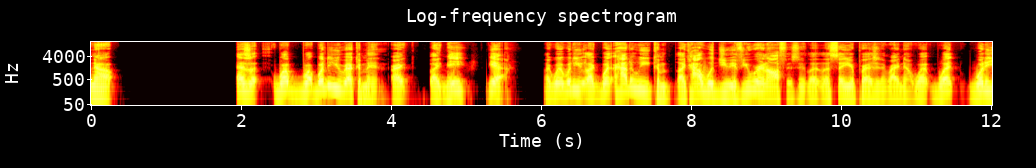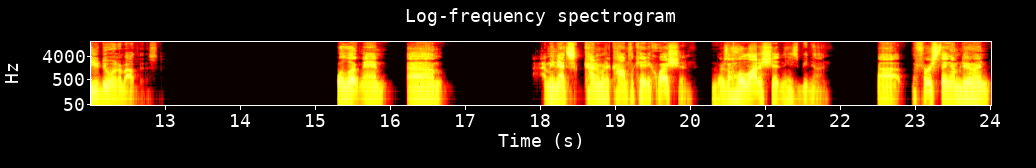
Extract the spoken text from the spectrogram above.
Now, as a what what what do you recommend? Right, like Me? yeah, like what what do you like? What how do we com- like? How would you if you were in office? Let, let's say you're president right now. What what what are you doing about this? Well, look, man. Um, I mean, that's kind of a complicated question. There's a whole lot of shit that needs to be done. Uh, the first thing I'm doing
